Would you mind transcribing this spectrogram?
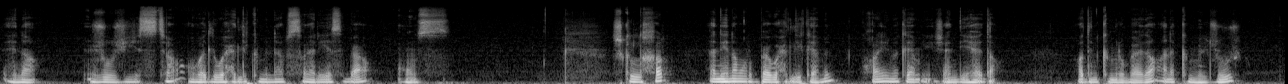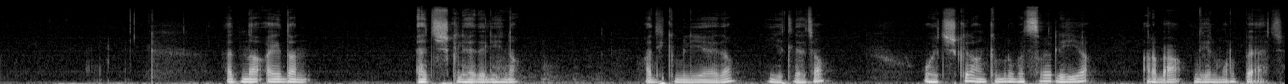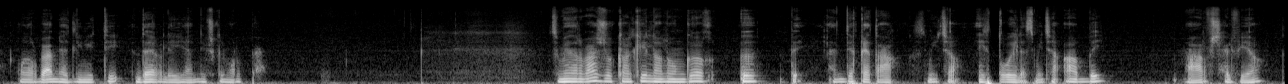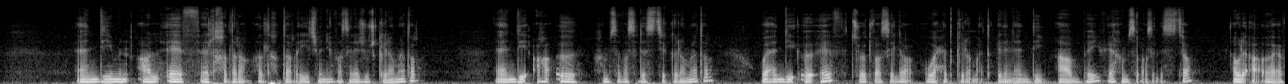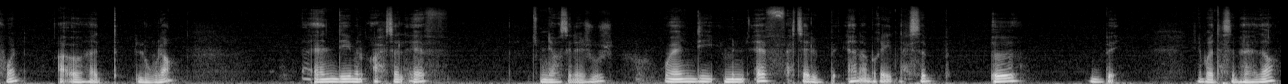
هنا جوج هي ستة وهاد الواحد اللي كملناه بالصغير هي سبعة ونص. الشكل الأخر عندي هنا مربع واحد اللي كامل. اخرين ما كاملينش. عندي هذا. غادي نكملو بعدا. أنا كمل جوج. عندنا أيضا هاد الشكل هذا اللي هنا. غادي يكمل لي هذا هي ثلاثة وهاد الشكل غنكملو بهاد الصغير اللي هي ربعة ديال المربعات وربعة من هاد اليونيتي داير اللي هي عندي شكل مربع. تمرين ربعة je calcule la longueur OB عندي قطعة سميتها هي طويلة سميتها AB ما عرفش شحال فيها. عندي من AF الخضراء هاد الخضر هي 8.2 كيلومتر. عندي AO 5.6 كيلومتر. وعندي OF 9.1 كيلومتر. اذا عندي AB فيها 5.6 أو لا AO عفوا AO هاد الأولى. عندي من A حتى ال F 8.2 وعندي من F حتى ل B. أنا بغيت نحسب OB. يعني بغيت نحسب هذا.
